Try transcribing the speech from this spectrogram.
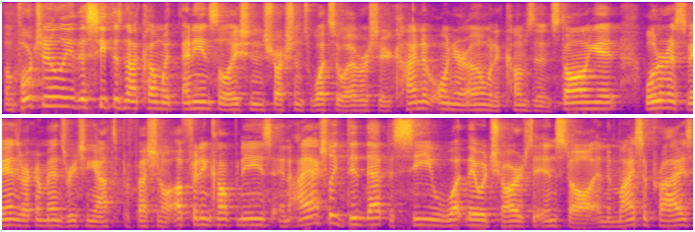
Unfortunately, this seat does not come with any installation instructions whatsoever, so you're kind of on your own when it comes to installing it. Wilderness Vans recommends reaching out to professional upfitting companies, and I actually did that to see what they would charge to install, and to my surprise,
